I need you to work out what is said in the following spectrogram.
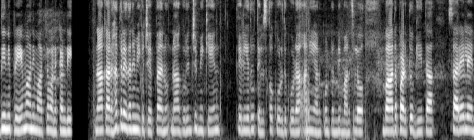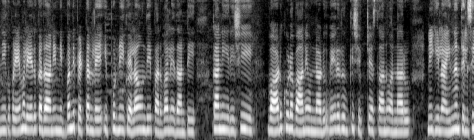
దీన్ని ప్రేమ అని మాత్రం అనకండి. నాకు అర్హత లేదని మీకు చెప్పాను. నా గురించి మీకేం తెలియదు తెలుసుకోకూడదు కూడా అని అనుకుంటుంది మనసులో బాధపడుతూ గీత. సరేలే నీకు ప్రేమ లేదు కదా అని ఇబ్బంది పెట్టనులే. ఇప్పుడు నీకు ఎలా ఉంది? పర్వాలేదా ఆంటీ. కానీ రిషి వాడు కూడా బాగానే ఉన్నాడు. వేరే రూమ్కి షిఫ్ట్ చేస్తాను అన్నారు. నీకు ఇలా అయిందని తెలిసి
